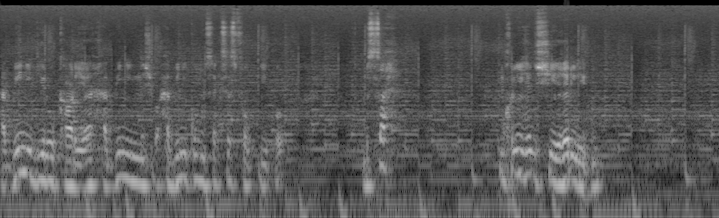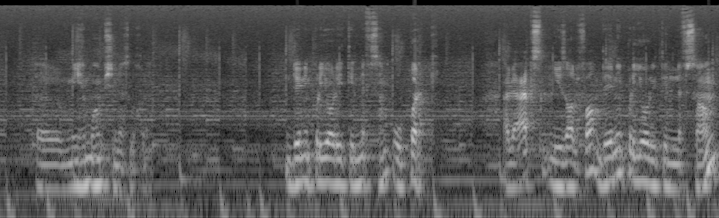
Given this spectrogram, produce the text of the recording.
حابين يديروا carrière حابين ينشئوا حابين يكونوا successful people بصح مخلين هذا الشيء غير ليهم أه ما يهمهمش الناس الأخرين. دايرين priorité لنفسهم وبرك. على عكس les alphas دايرين priorité لنفسهم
